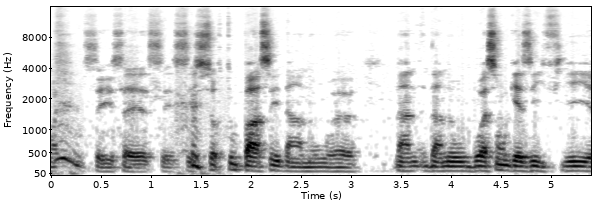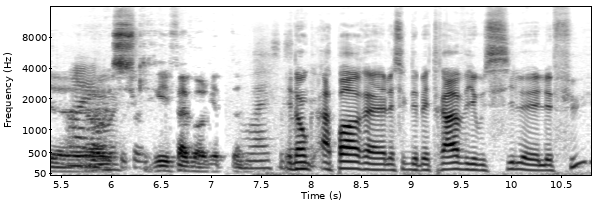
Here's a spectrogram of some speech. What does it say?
oui, c'est surtout passé dans nos, dans, nos boissons gazéifiées euh, sucrées favorites. Et donc, à part euh, le sucre de betterave, il y a aussi le, fût,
